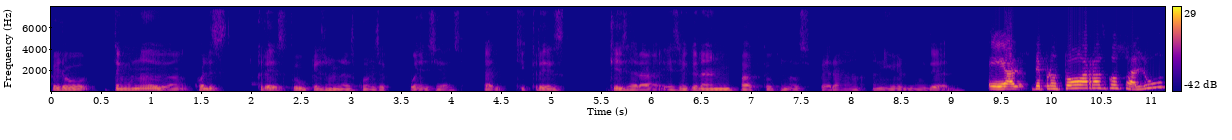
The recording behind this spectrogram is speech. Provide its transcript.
Pero tengo una duda, ¿cuáles crees tú que son las consecuencias? ¿Qué crees ¿qué será ese gran impacto que nos espera a nivel mundial? Eh, de pronto a rasgo salud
